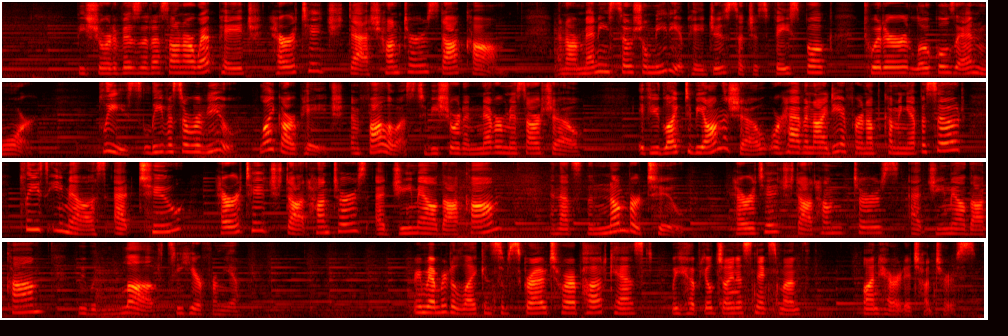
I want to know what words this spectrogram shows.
Be sure to visit us on our webpage, heritage hunters.com, and our many social media pages such as Facebook, Twitter, Locals, and more. Please leave us a review, like our page, and follow us to be sure to never miss our show. If you'd like to be on the show or have an idea for an upcoming episode, please email us at 2heritage.hunters at gmail.com, and that's the number 2, heritage.hunters at gmail.com. We would love to hear from you. Remember to like and subscribe to our podcast. We hope you'll join us next month on Heritage Hunters.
